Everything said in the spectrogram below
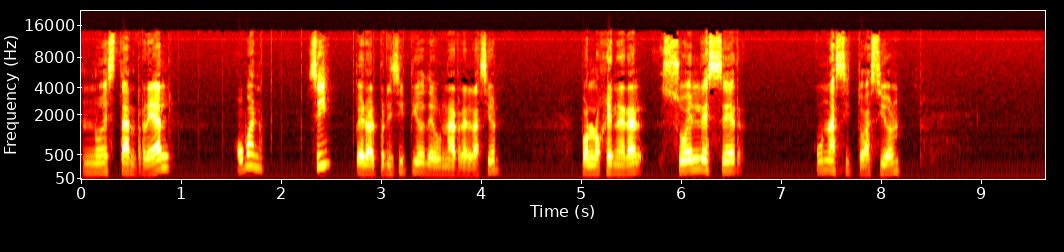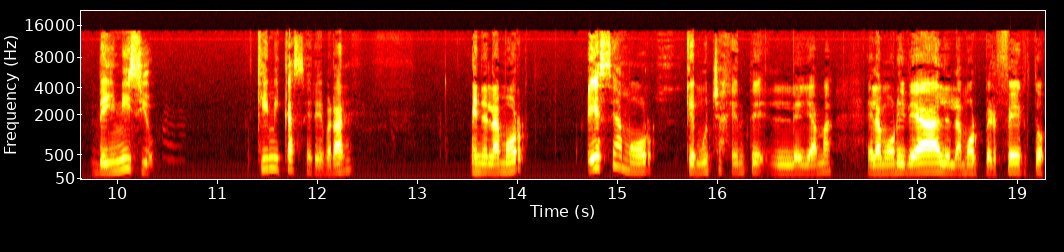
no es tan real. O bueno, sí, pero al principio de una relación. Por lo general suele ser una situación de inicio química cerebral. En el amor, ese amor que mucha gente le llama el amor ideal, el amor perfecto,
